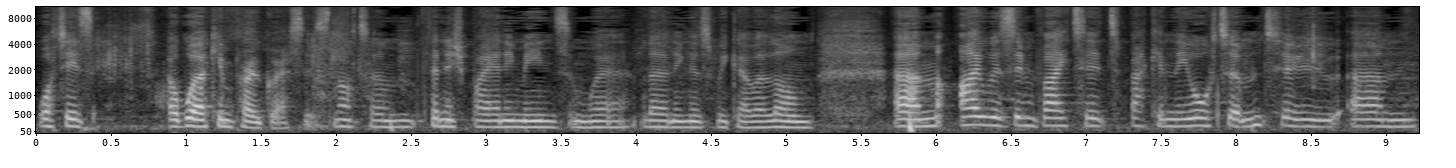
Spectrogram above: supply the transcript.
what is a work in progress. It's not um, finished by any means, and we're learning as we go along. Um, I was invited back in the autumn to um,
